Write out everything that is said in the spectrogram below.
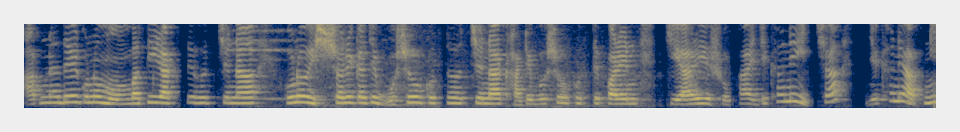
আপনাদের কোনো মোমবাতি রাখতে হচ্ছে না, কোনো ঈশ্বরের কাছে বসেও করতে হচ্ছে না, খাটে বসেও করতে পারেন, চেয়ারে, সোফায়, যেখানে ইচ্ছা, যেখানে আপনি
